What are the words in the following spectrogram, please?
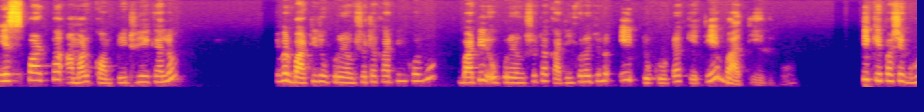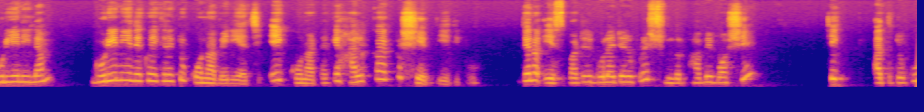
এস পার্টটা আমার কমপ্লিট হয়ে গেল। এবার বাটির উপরের অংশটা কাটিং করব। বাটির উপরের অংশটা কাটিং করার জন্য এই টুকরোটা কেটে বাদ দিয়ে দিব। ঠিক এপাশে ঘুরিয়ে নিলাম। ঘুরিয়ে নিয়ে দেখো এখানে একটু কোনা বেরিয়ে আছে। এই কোনাটাকে হালকা একটা শেপ দিয়ে দিব। যেন এসপাটের গোলাইটার উপরে সুন্দরভাবে বসে। ঠিক এতটুকু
